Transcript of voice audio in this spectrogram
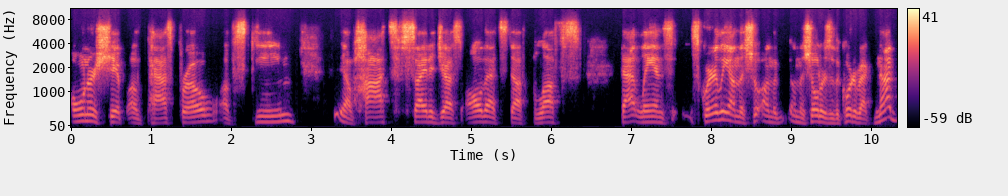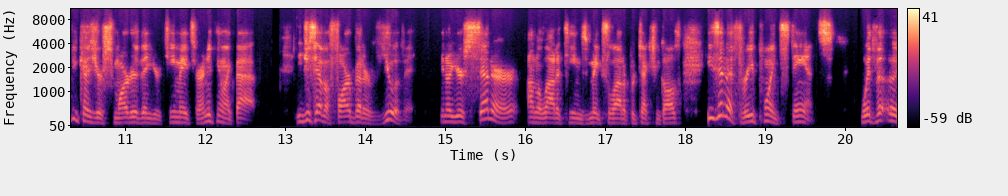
ownership of pass pro, of scheme, of hot, Sight adjust, all that stuff, bluffs, that lands squarely on the sh- on the on the shoulders of the quarterback. Not because you're smarter than your teammates or anything like that. You just have a far better view of it. You know, your center on a lot of teams makes a lot of protection calls. He's in a three point stance with uh,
